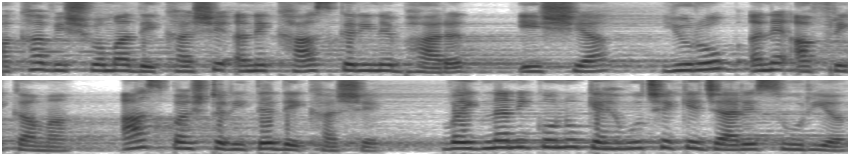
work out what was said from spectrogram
આખા વિશ્વમાં દેખાશે અને ખાસ કરીને ભારત, એશિયા, યુરોપ અને આફ્રિકામાં, આ સ્પષ્ટ રીતે દેખાશે. વૈજ્ઞાનિકોનું કહેવું છે કે જ્યારે સૂર્ય,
